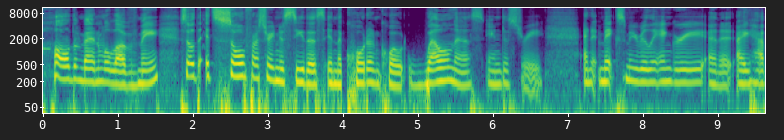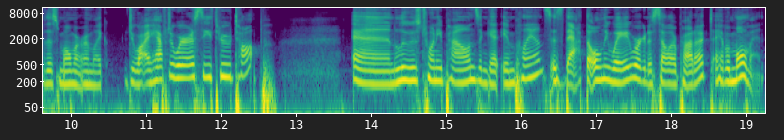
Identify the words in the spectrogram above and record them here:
all the men will love me. So th- it's so frustrating to see this in the quote unquote wellness industry. And it makes me really angry. And it, I have this moment where I'm like, do I have to wear a see through top? And lose 20 pounds and get implants? Is that the only way we're going to sell our product? I have a moment,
